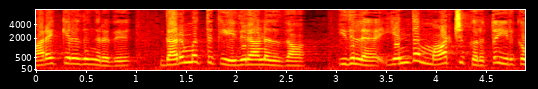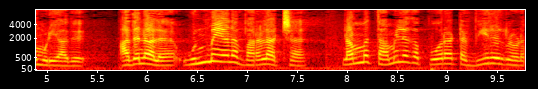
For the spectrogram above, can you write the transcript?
மறைக்கிறதுங்கிறது தர்மத்துக்கு எதிரானதுதான். இதுல எந்த மாற்று கருத்தும் இருக்க முடியாது. அதனால உண்மையான வரலாற்றை நம்ம தமிழக போராட்ட வீரர்களோட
